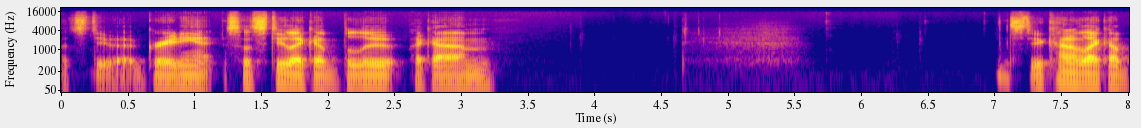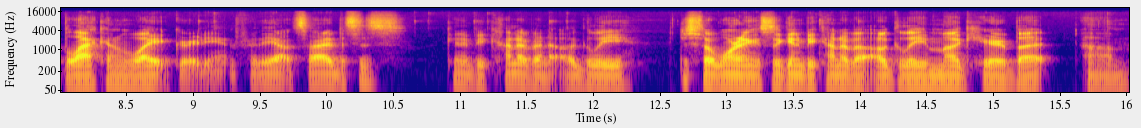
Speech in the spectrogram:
let's do a gradient. So let's do like a blue, like um, Let's do kind of like a black and white gradient for the outside. This is going to be kind of an ugly, just a warning, this is going to be kind of an ugly mug here, but um,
